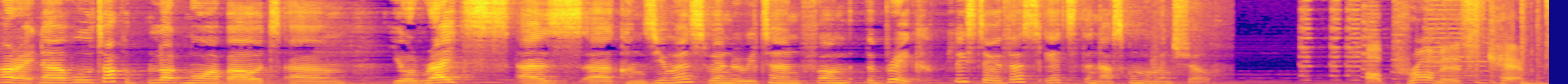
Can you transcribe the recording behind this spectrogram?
All right, now we'll talk a lot more about um, your rights as uh, consumers when we return from the break. Please stay with us. It's the NASCO Moment Show. A promise kept.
